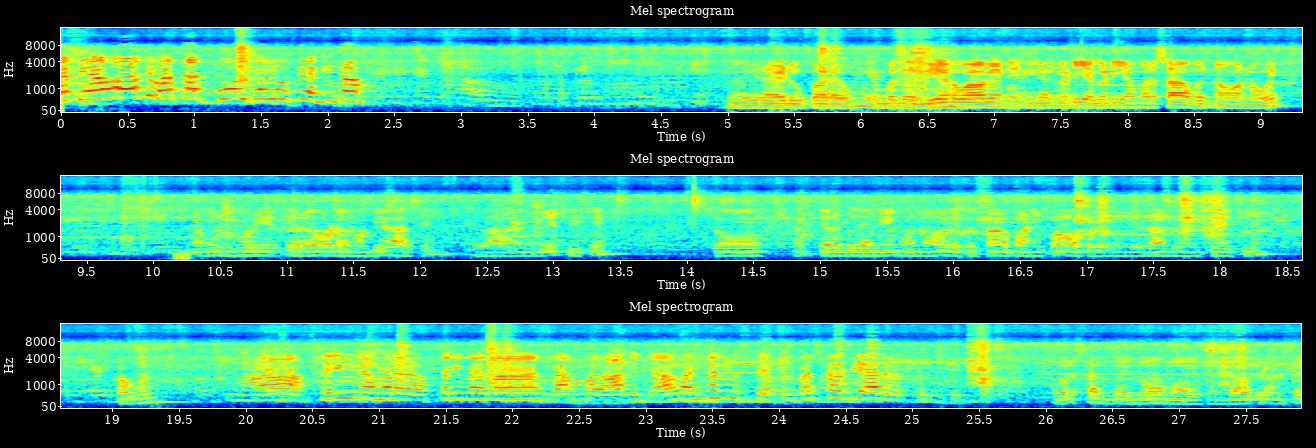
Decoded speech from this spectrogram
એ બેહવાથી વરસાદ ફૂલ થયેલું છે ગીતા. હવે રાઈડ ઉપાડે હું બધા બેહવા આવે ને એટલે ઘડિયા ઘડિયા અમારે સા બનાવવાનો હોય. અત્યારે રવાડામાં બેહા છે. બેઠી છે. તો અત્યારે બધા મહેમાનો આવે તો ચા પાણી પાવા પડે કેમ કે જાગરણ છે એટલે. ખબર? હા થયું ને અમારા પરિવાર ગામમાં આવી જવાનું થયેલું છે પણ વરસાદી તો ધોમ આવે છે. જાગરણ છે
